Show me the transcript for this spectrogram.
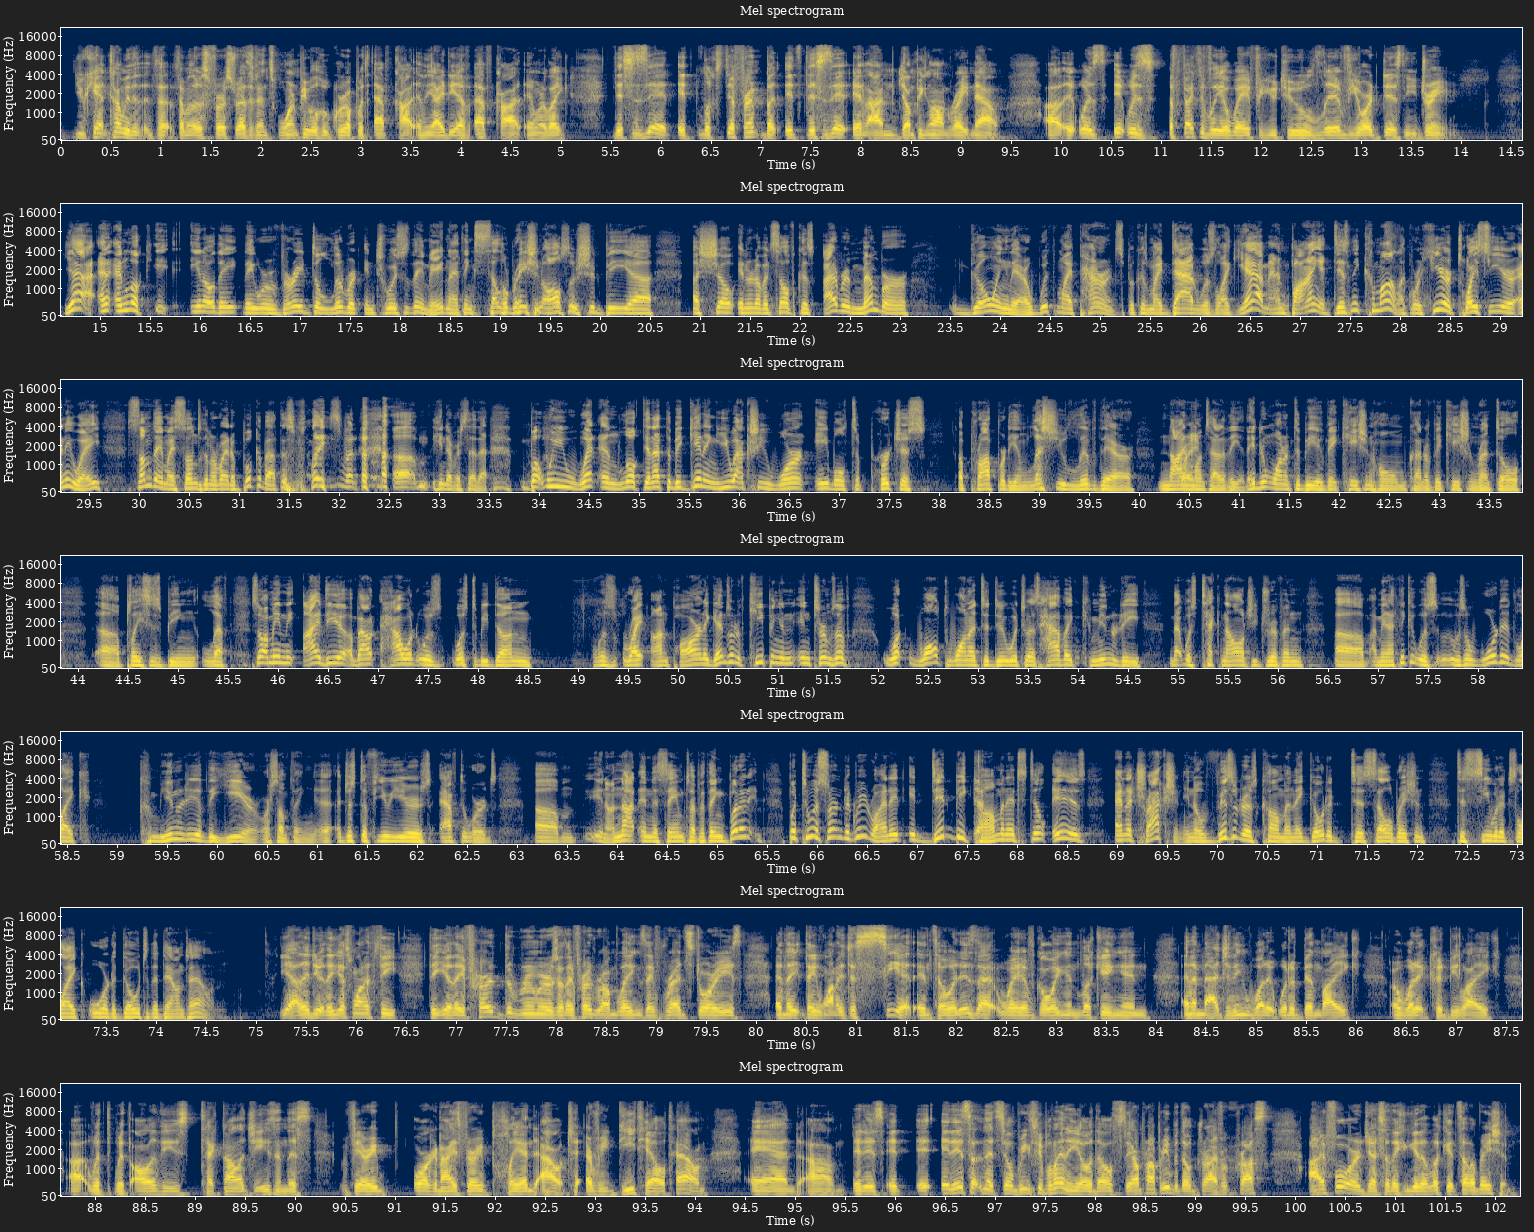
you can't tell me that, that some of those first residents weren't people who grew up with Epcot and the idea of Epcot and were like, this is it. It looks different, but it's this is it, and I'm jumping on right now. Uh, it was it was effectively a way for you to live your Disney dream. Yeah, and, and, look, you know they they were very deliberate in choices they made, and I think Celebration also should be uh, a show in and of itself because I remember going there with my parents because my dad was like, "Yeah, man, buying at Disney. Come on, like we're here twice a year anyway. Someday my son's going to write a book about this place." But um, he never said that. But we went and looked, and at the beginning, you actually weren't able to purchase a property unless you live there nine right. months out of the year. They didn't want it to be a vacation home kind of vacation rental uh, places being left. So I mean, the idea about how it was was to be done was right on par. And again, sort of keeping in, in terms of what Walt wanted to do, which was have a community that was technology driven. Um, I mean, I think it was it was awarded like community of the year or something uh, just a few years afterwards um, you know not in the same type of thing but it but to a certain degree ryan it, it did become yeah. and it still is an attraction you know visitors come and they go to, to celebration to see what it's like or to go to the downtown yeah, they do. They just want to see. They, you know, they've heard the rumors or they've heard rumblings. They've read stories, and they, they wanted to see it. And so it is that way of going and looking and and imagining what it would have been like or what it could be like uh, with with all of these technologies and this very organized, very planned out to every detail town. And um, it is it, it it is something that still brings people in. You know, they'll stay on property, but they'll drive across I four just so they can get a look at celebration.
